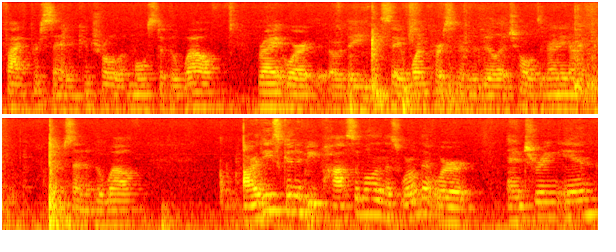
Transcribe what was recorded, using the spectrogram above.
five percent in control of most of the wealth, right? Or or they say one person in the village holds ninety nine percent of the wealth. Are these going to be possible in this world that we're entering in?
